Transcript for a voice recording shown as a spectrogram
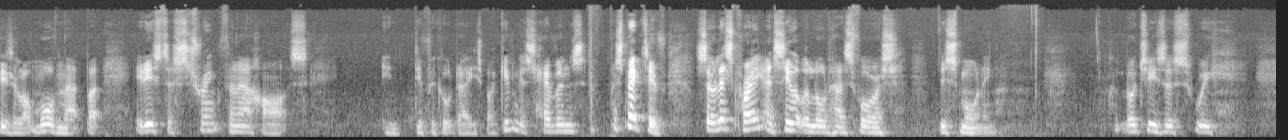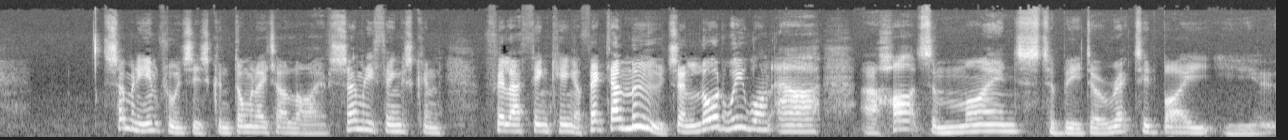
it is a lot more than that, but it is to strengthen our hearts in difficult days by giving us heaven's perspective. So let's pray and see what the Lord has for us this morning. Lord Jesus, we so many influences can dominate our lives. So many things can fill our thinking, affect our moods. And Lord, we want our, our hearts and minds to be directed by you.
